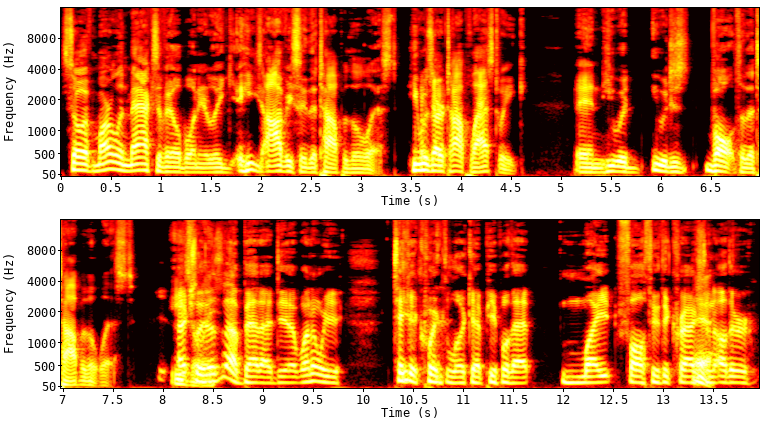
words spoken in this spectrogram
So if Marlon Mack's available in your league, he's obviously the top of the list. He was Okay. our top last week, and he would he would just vault to the top of the list. Actually, that's not a bad idea. Why don't we take a quick look at people that might fall through the cracks Yeah. in other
